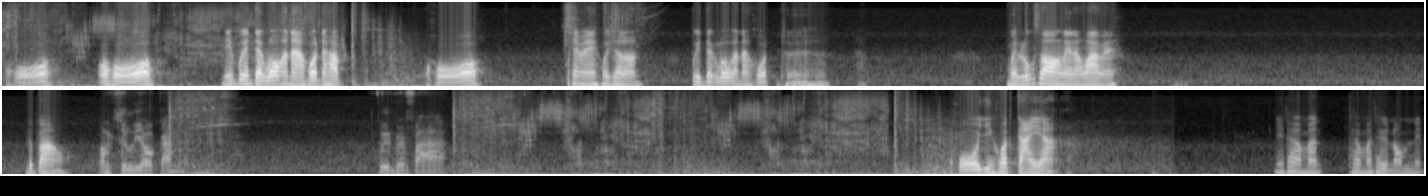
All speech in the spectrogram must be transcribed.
โอ้โห โอ้โห นี่ปืนจากโลกอนาคตนะครับ โอ้โห ใช่ไหมคุณชนนท์ปืนจากโลกอนาคต เหมือนลูกซองเลยนะว่าไหม หรือเปล่า มันคือเรียวกัน ปืนไฟฟ้า โอ้โห ยิงโคตรไกลอะ นี่เธอมา เธอมาถือนมนี่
